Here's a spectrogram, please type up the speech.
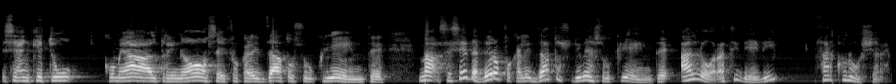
se anche tu, come altri, no, sei focalizzato sul cliente, ma se sei davvero focalizzato su di me, sul cliente, allora ti devi far conoscere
